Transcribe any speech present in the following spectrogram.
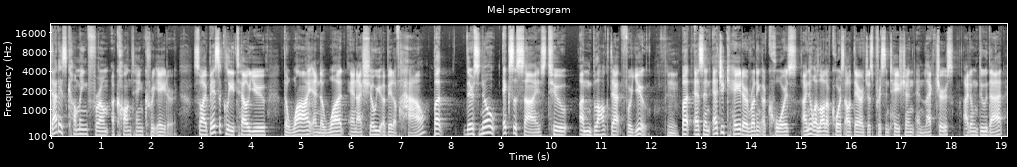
that is coming from a content creator. So I basically tell you the why and the what, and I show you a bit of how, but there's no exercise to unblock that for you. Mm. But as an educator running a course, I know a lot of courses out there are just presentation and lectures. I don't do that.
